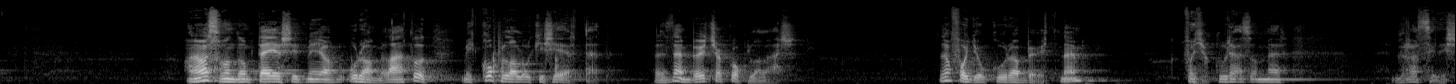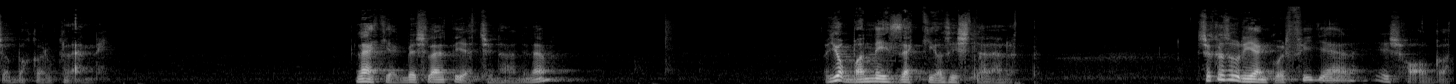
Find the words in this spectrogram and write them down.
hanem azt mondom teljesítmény, Uram, látod, még koplalok is érted. Ez nem bőt, csak koplalás. Ez a fogyókúra bőt, nem? Fogyókúrázom, mert gracilisabb akarok lenni. Lelkiekben is lehet ilyet csinálni, nem? Jobban nézzek ki az Isten előtt. Csak az Úr ilyenkor figyel és hallgat.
